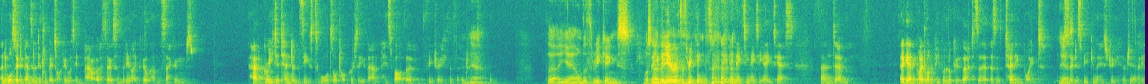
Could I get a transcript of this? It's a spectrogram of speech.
And it also depends a little bit on who was in power. So somebody like Wilhelm II had greater tendencies towards autocracy than his father, Friedrich III, for Yeah. example. The year of the three kings, The, wasn't it? the year of the Three Kings in, in 1888, yes. And um, again, quite a lot of people look at that as a, as a turning point, So to speak, in the history of Germany.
